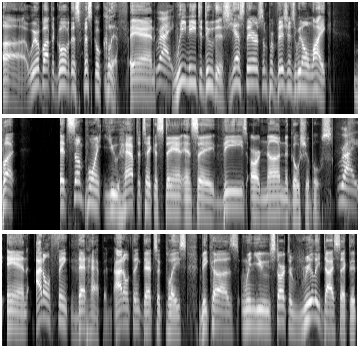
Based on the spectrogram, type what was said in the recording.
Uh, we're about to go over this fiscal cliff, and Right. we need to do this. Yes, there are some provisions we don't like, but at some point you have to take a stand and say these are non-negotiables. Right. And I don't think that happened. I don't think that took place because when you start to really dissect it,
